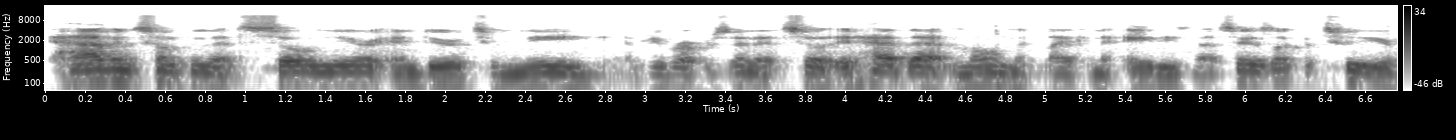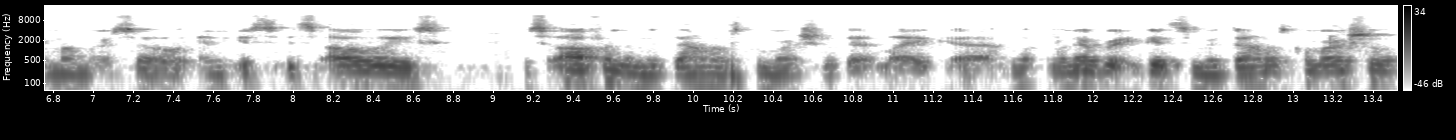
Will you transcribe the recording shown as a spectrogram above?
having something that's so near and dear to me be represented. So it had that moment like in the 80s. And I'd say it's like a two year moment or so. And it's, it's always, it's often the McDonald's commercial that like, uh, whenever it gets a McDonald's commercial,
